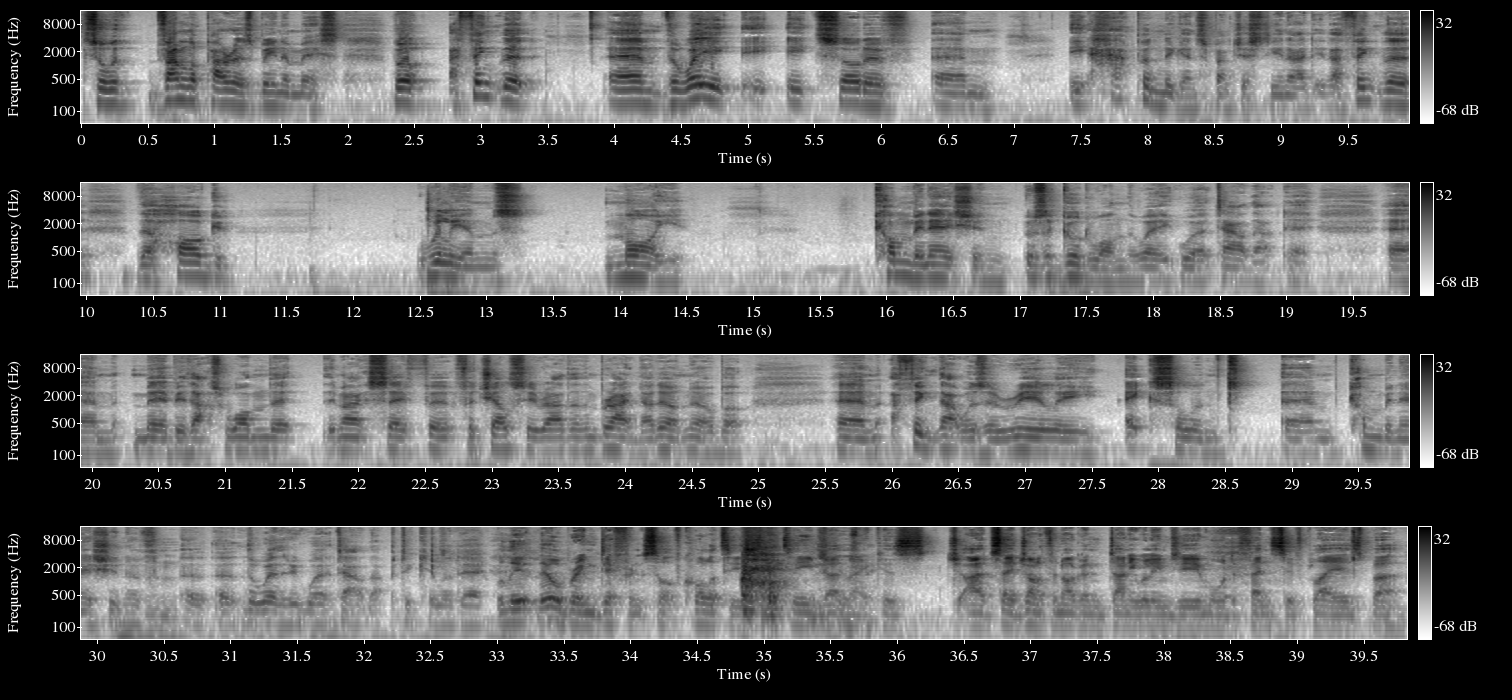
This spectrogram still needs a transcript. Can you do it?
So with Van La Parra has been a miss, but I think that um, the way it, it, it sort of um, it happened against Manchester United, I think the the Hogg Williams Mooy combination was a good one. The way it worked out that day. Um, maybe that's one that they might save for, for Chelsea rather than Brighton. I don't know, but um, I think that was a really excellent um, combination of mm-hmm. uh, uh, the way that it worked out that particular day. Well, they, they all bring different sort of qualities to the team, don't they? Because I'd say Jonathan Hogg and Danny Williams are your more defensive players, but mm.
